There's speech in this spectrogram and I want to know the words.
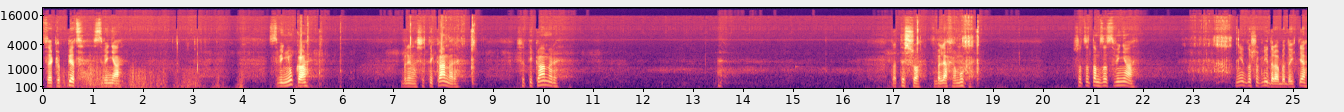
Це капець свиня. Свинюка. Блін, а ще ті камери. Ще ті камери. Та ти що, бляха муха? Що це там за свиня? Ні до шоклідера би дойти.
